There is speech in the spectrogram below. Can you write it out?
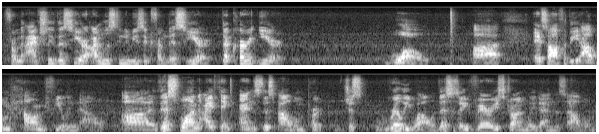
from actually this year. I'm listening to music from this year, the current year. Whoa. Uh, it's off of the album How I'm Feeling Now. Uh, this one, I think, ends this album just really well. This is a very strong way to end this album.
